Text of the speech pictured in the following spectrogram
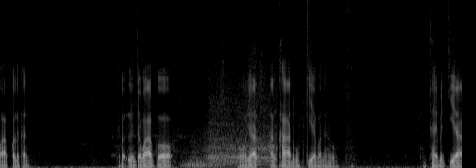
วาร์ปก่อนแล้วกัน แต่ก็อื่นจะวาร์ปก็ขออนุญาตตั้งค่าระบบเกียร์ก่อนนะครับผม ใช้เป็นเกียร์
